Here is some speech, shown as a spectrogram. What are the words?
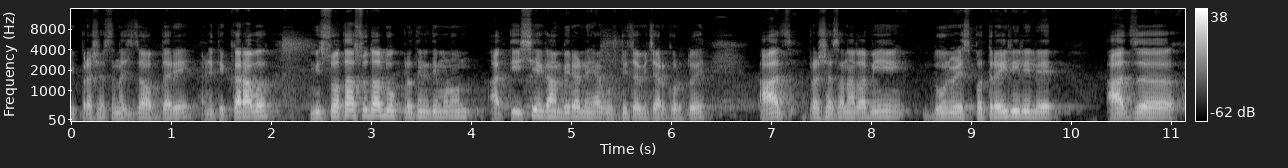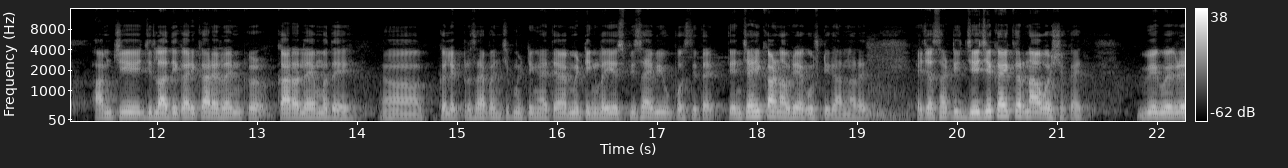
ही प्रशासनाची जबाबदारी आहे. आणि ते करावं. मी स्वतःसुद्धा लोकप्रतिनिधी म्हणून अतिशय गांभीर्यानं ह्या गोष्टीचा विचार करतो आहे आज प्रशासनाला मी दोन वेळेस पत्रही लिहिलेले आहेत. आज आमची जिल्हाधिकारी कार्यालय कार्यालयामध्ये कलेक्टर साहेबांची मीटिंग आहे. त्या मिटिंगला एस पी साहेबही उपस्थित आहेत. त्यांच्याही कानावर या गोष्टी घालणार आहेत. याच्यासाठी जे जे काही करणं आवश्यक आहेत वेगवेगळे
